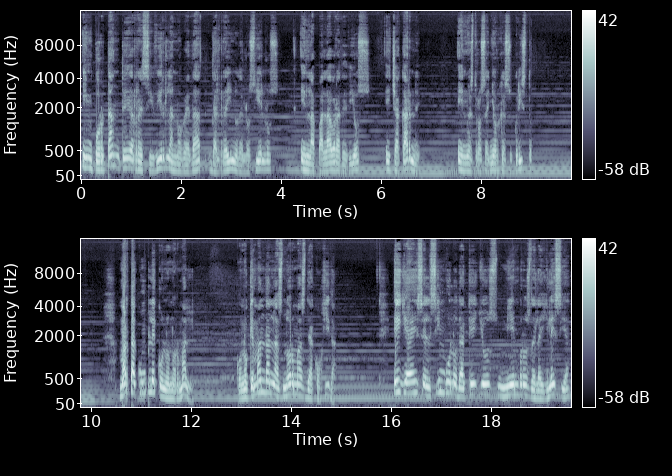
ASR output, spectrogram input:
importante recibir la novedad del reino de los cielos en la palabra de Dios hecha carne, en nuestro Señor Jesucristo? Marta cumple con lo normal, con lo que mandan las normas de acogida. Ella es el símbolo de aquellos miembros de la Iglesia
